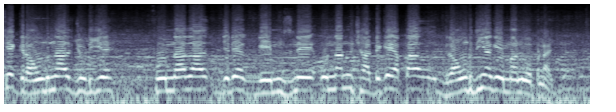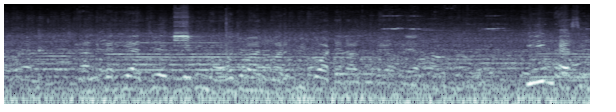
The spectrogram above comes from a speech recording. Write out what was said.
ਕਿ ਗਰਾਊਂਡ ਨਾਲ ਜੁੜੀਏ, ਫੋਨਾਂ ਦਾ ਜਿਹੜੇ ਗੇਮਸ ਨੇ, ਉਹਨਾਂ ਨੂੰ ਛੱਡ ਕੇ ਆਪਾਂ ਗਰਾਊਂਡ ਦੀਆਂ ਗੇਮਾਂ ਨੂੰ ਅਪਣਾਈਏ। ਗੱਲ ਕਰੀਏ ਅੱਜ ਜਿਹੜੀ ਨੌਜਵਾਨ ਵਰਗ ਵੀ ਤੁਹਾਡੇ ਨਾਲ ਜੁੜਿਆ ਹੋਇਆ। ਕੀ ਮੈਸੇਜ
